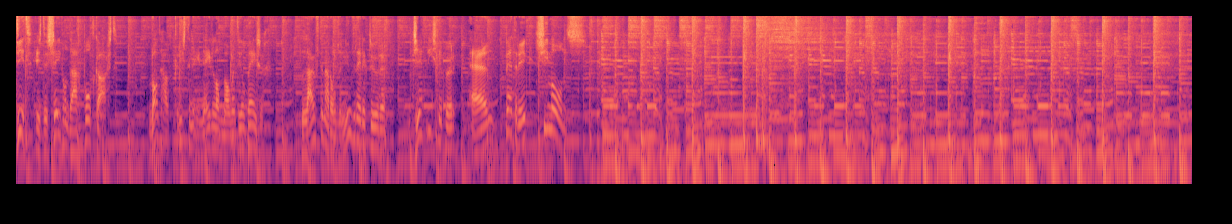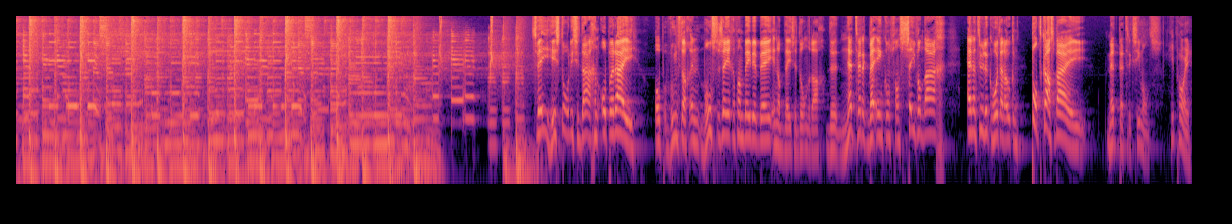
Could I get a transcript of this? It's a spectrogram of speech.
Dit is de C Vandaag podcast. Wat houdt christenen in Nederland momenteel bezig? Luister naar onze nieuwsredacteuren Jeffrey Schipper en Patrick Simons. Twee historische dagen op een rij. Op woensdag een monsterzegen van BBB en op deze donderdag de netwerkbijeenkomst van C Vandaag. En natuurlijk hoort daar ook een podcast bij met Patrick Simons. Hiep hoi.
